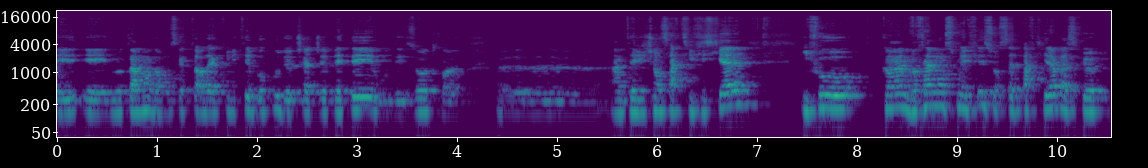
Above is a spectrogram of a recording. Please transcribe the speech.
et, notamment dans mon secteur d'activité, beaucoup de chat GPT ou des autres euh, intelligences artificielles. Il faut quand même vraiment se méfier sur cette partie-là parce que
